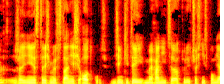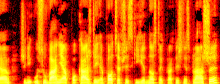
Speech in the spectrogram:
Mhm. że nie jesteśmy w stanie się odkuć. Dzięki tej mechanice, o której wcześniej wspomniałem, czyli usuwania po każdej epoce wszystkich jednostek praktycznie z planszy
